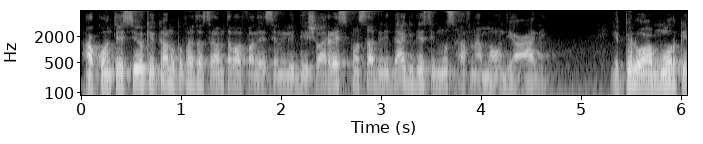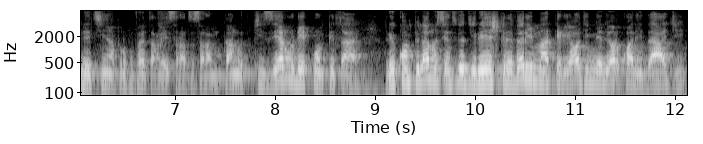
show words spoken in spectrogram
Aconteceu que quando o profeta estava falecendo, ele deixou a responsabilidade desse mushaf na mão de Ali. E pelo amor que ele tinha para o profeta alaihi salatu wassalam, quando quiseram recompilar, recompilar no sentido de reescrever em material de melhor qualidade,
